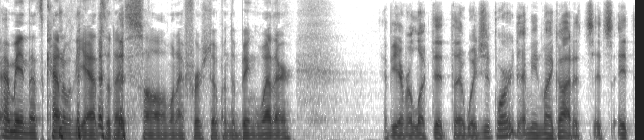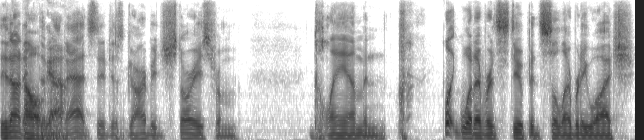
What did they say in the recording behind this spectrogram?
I mean, that's kind of the ads that I saw when I first opened the Bing Weather. Have you ever looked at the widget board? I mean, my God, it's it's it, they're not, Oh, they're not ads. They're just garbage stories from Glam and like whatever stupid celebrity watch.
